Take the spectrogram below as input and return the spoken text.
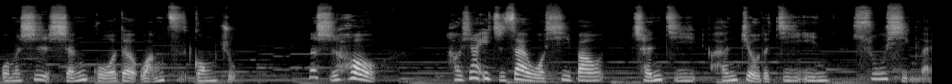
我们是神国的王子公主，那时候好像一直在我细胞沉积很久的基因苏醒了。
